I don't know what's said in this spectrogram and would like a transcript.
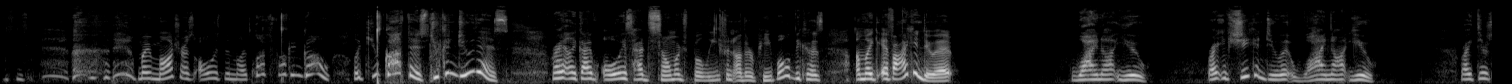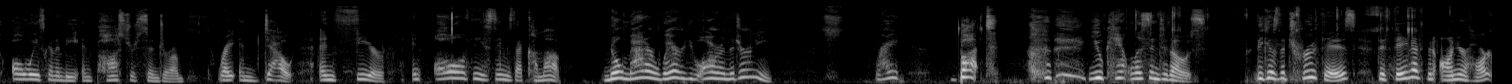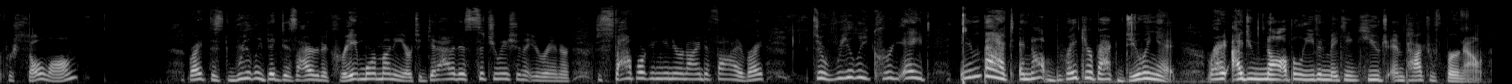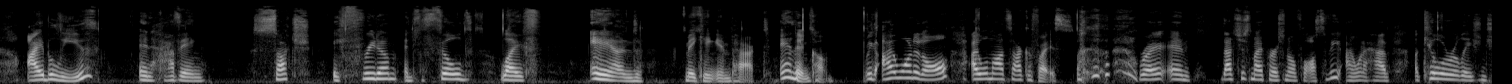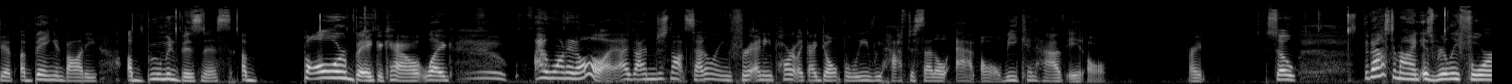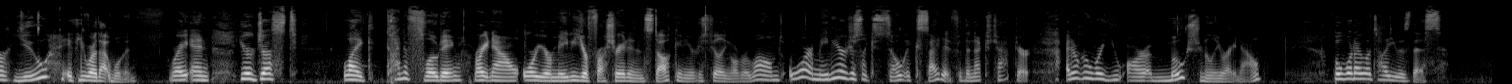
my mantra has always been like let's fucking go like you got this you can do this right like i've always had so much belief in other people because i'm like if i can do it why not you? Right? If she can do it, why not you? Right? There's always going to be imposter syndrome, right? And doubt and fear and all of these things that come up, no matter where you are in the journey. Right? But you can't listen to those because the truth is, the thing that's been on your heart for so long right? This really big desire to create more money or to get out of this situation that you're in or to stop working in your nine to five, right? To really create impact and not break your back doing it, right? I do not believe in making huge impact with burnout. I believe in having such a freedom and fulfilled life and making impact and income. Like I want it all. I will not sacrifice. right? And that's just my personal philosophy. I want to have a killer relationship, a banging body, a booming business, a baller bank account. Like I want it all. I, I'm just not settling for any part. Like I don't believe we have to settle at all. We can have it all. Right? So the mastermind is really for you if you are that woman, right? And you're just like kind of floating right now or you're maybe you're frustrated and stuck and you're just feeling overwhelmed or maybe you're just like so excited for the next chapter. I don't know where you are emotionally right now. But what I will tell you is this.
